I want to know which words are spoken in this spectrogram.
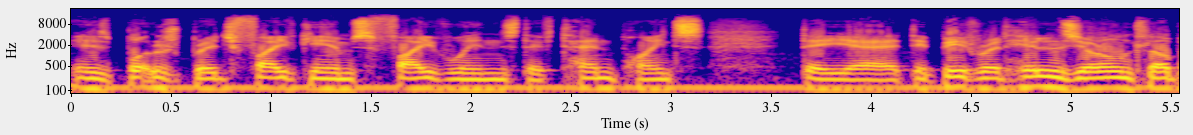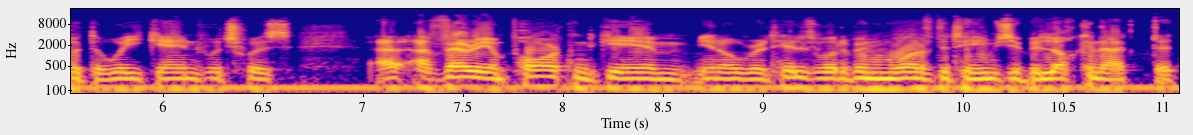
is Butlersbridge. Five games, five wins. They've ten points. They uh, they beat Redhills, your own club, at the weekend, which was a, a very important game. You know, Redhills would have been one of the teams you'd be looking at that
